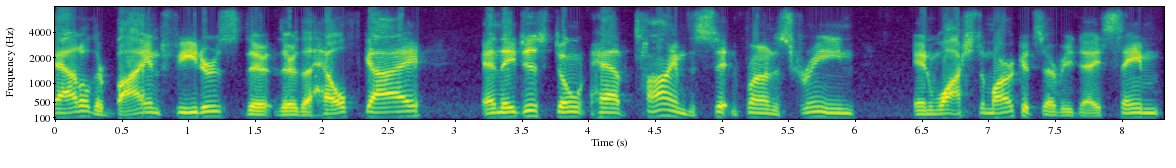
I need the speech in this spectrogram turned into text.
cattle they're buying feeders they're they're the health guy and they just don't have time to sit in front of the screen and watch the markets every day same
